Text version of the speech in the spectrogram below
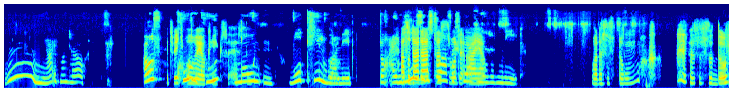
Mm, ja, ich meine auch. Auf Jetzt will ich Oreo-Kekse essen. Mountain, wo Kilua lebt. Doch ein also, da, das, Tor das wurde, ah, ja. Weg. Boah, das ist dumm. Das ist so dumm.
